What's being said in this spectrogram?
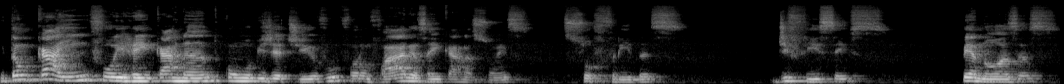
Então Caim foi reencarnando com o objetivo, foram várias reencarnações sofridas, difíceis, penosas,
